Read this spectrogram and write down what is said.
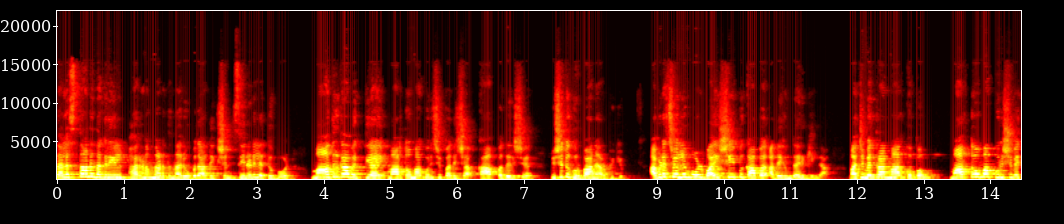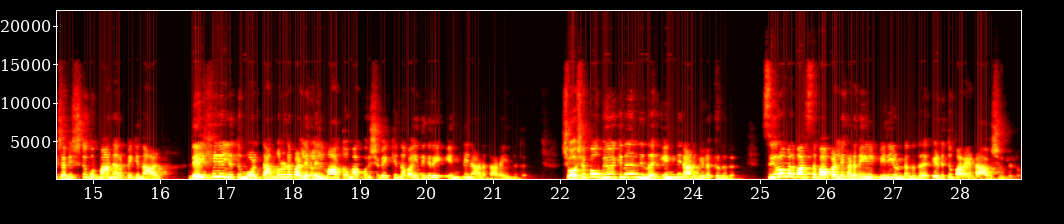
തലസ്ഥാന നഗരിയിൽ ഭരണം നടത്തുന്ന രൂപതാധ്യക്ഷൻ സിനഡിലെത്തുമ്പോൾ മാതൃകാ വ്യക്തിയായി മാർത്തോമ കുരിശ് പതിച്ച കാപ്പ ധരിച്ച് വിശുദ്ധ കുർബാന അർപ്പിക്കും. അവിടെ ചൊല്ലുമ്പോൾ വൈഷേപ്പ് കാപ്പ് അദ്ദേഹം ധരിക്കില്ല. മറ്റു മെത്രാന്മാർക്കൊപ്പം മാർത്തോമ കുരിശ് വെച്ച വിശുദ്ധ കുർബാന അർപ്പിക്കുന്ന ആൾ ഡൽഹിയിൽ എത്തുമ്പോൾ തങ്ങളുടെ പള്ളികളിൽ മാർത്തോമ കുരിശ് വെക്കുന്ന വൈദികരെ എന്തിനാണ് തടയുന്നത്? ശോഷപ്പ ഉപയോഗിക്കുന്നതിൽ നിന്ന് എന്തിനാണ് വിലക്കുന്നത്? സീറോ മലബാർ സഭാ പള്ളിഘടനയിൽ വിരിയുണ്ടെന്നത് എടുത്തു പറയേണ്ട ആവശ്യമില്ലല്ലോ.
